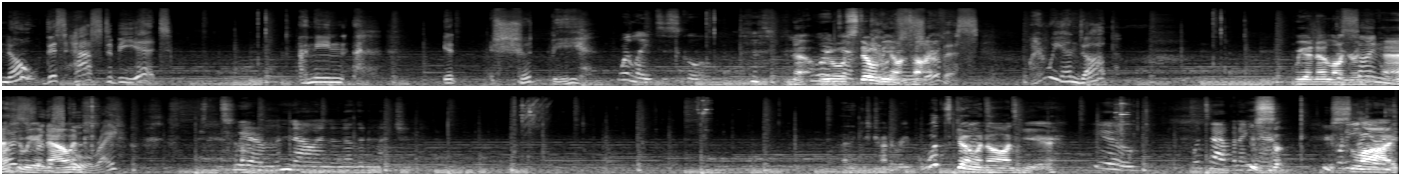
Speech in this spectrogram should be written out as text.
No, this has to be it. I mean, it should be. We're late to school. No, We're we will still be on time. Service. Where'd we end up? We are no The longer in the past. We are now school, in. right? We are now in another dimension. I think he's trying to rape. What's going on here? You. What's happening You, here? sl- you What are you sly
